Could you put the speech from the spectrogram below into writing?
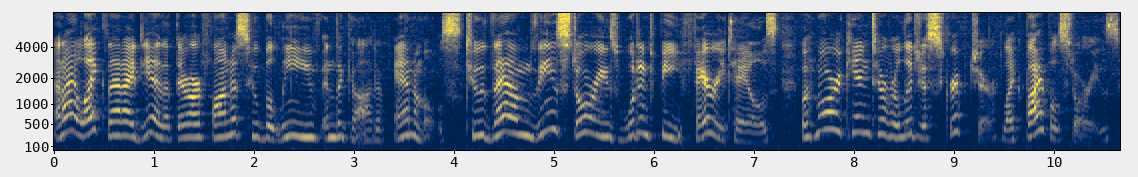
and I like that idea that there are Faunus who believe in the God of Animals. To them, these stories wouldn't be fairy tales, but more akin to religious scripture, like Bible stories.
